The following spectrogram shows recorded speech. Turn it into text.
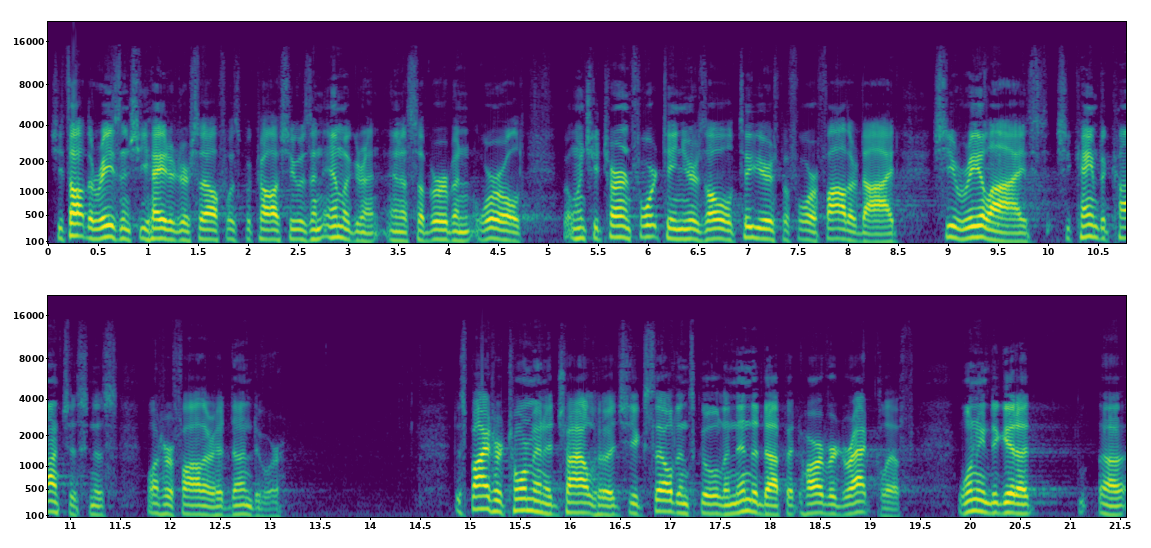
She thought the reason she hated herself was because she was an immigrant in a suburban world. But when she turned 14 years old, two years before her father died, she realized, she came to consciousness what her father had done to her. Despite her tormented childhood, she excelled in school and ended up at Harvard Radcliffe, wanting to get a uh,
